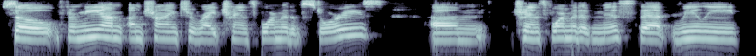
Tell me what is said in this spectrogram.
So for me, I'm I'm trying to write transformative stories, um, transformative myths that really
